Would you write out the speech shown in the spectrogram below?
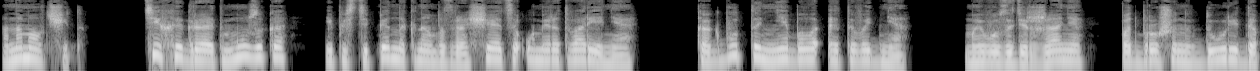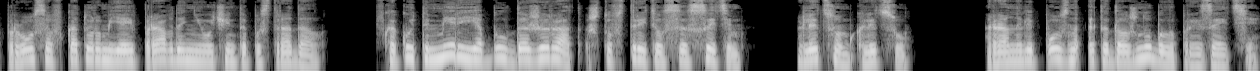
Она молчит. Тихо играет музыка, и постепенно к нам возвращается умиротворение, как будто не было этого дня, моего задержания, подброшенной дури, допросов, котором я и правда не очень-то пострадал. В какой-то мере я был даже рад, что встретился с этим, лицом к лицу. Рано или поздно это должно было произойти.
